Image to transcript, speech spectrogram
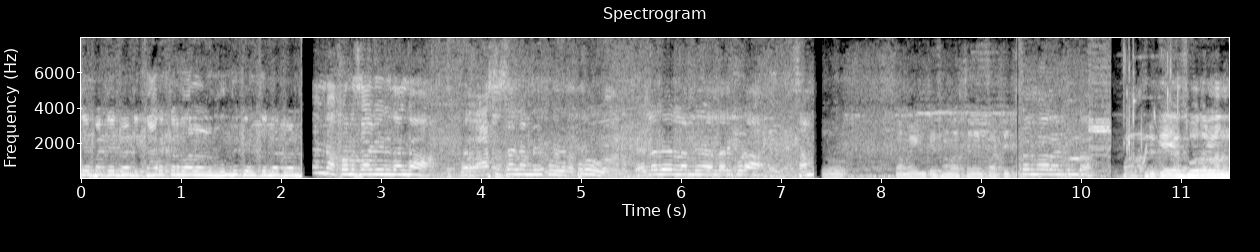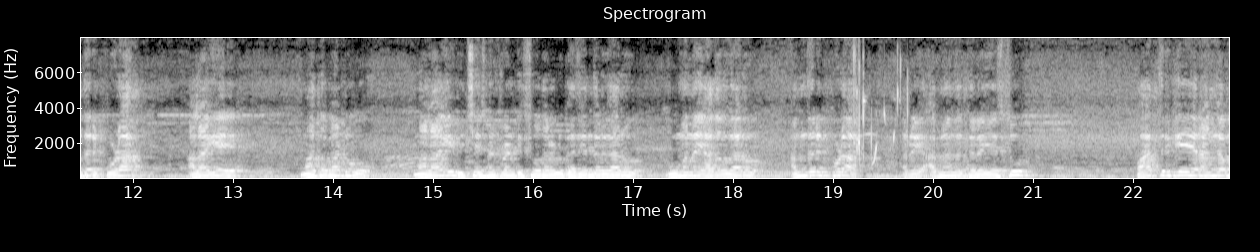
చేపట్టేటువంటి కార్యక్రమాలను ముందుకెళ్తున్నటువంటి విధంగా కొనసాగే విధంగా మరి రాష్ట్ర సంఘం మీకు ఎప్పుడు ఎల్లవేళ్ళ మీ అందరికి కూడా తమ ఇంటి సమస్యలను పట్టించు సంబంధాలంటుందా? పాత్రికేయ సోదరులందరికీ కూడా అలాగే మాతో పాటు మాలాగే విచ్చేసినటువంటి సోదరులు గజేందర్ గారు భూమన్న యాదవ్ గారు అందరికి కూడా మరి అభినందన తెలియజేస్తూ పాత్రికేయ రంగం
